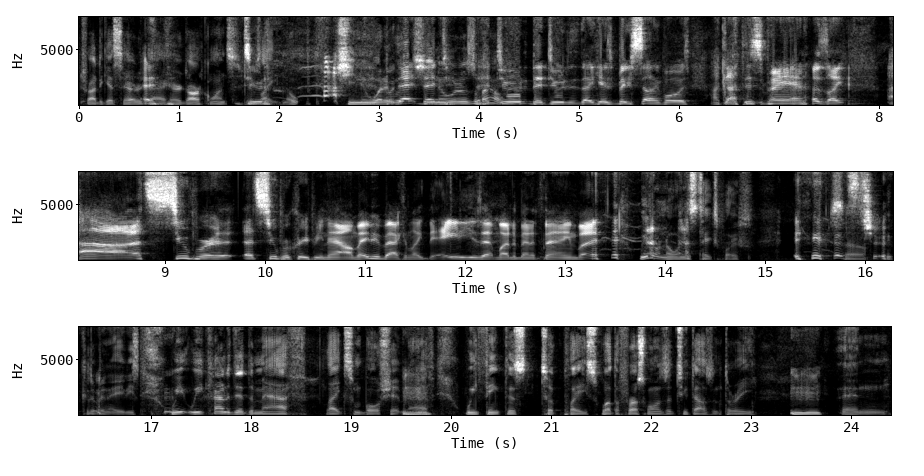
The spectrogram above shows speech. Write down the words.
tried to get Sarah to dye hair dark once. She Dude. was like, nope. She knew what it was. she knew what it was that about. dude, that dude, like his big selling point was, I got this van. I was like, ah, that's super, that's super creepy now. Maybe back in like the '80s, that might have been a thing, but we don't know when this takes place. So true. it could have been eighties. We we kind of did the math, like some bullshit Mm-hmm. math. We think this took place. Well, the first one was in two thousand three, Mm-hmm. and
